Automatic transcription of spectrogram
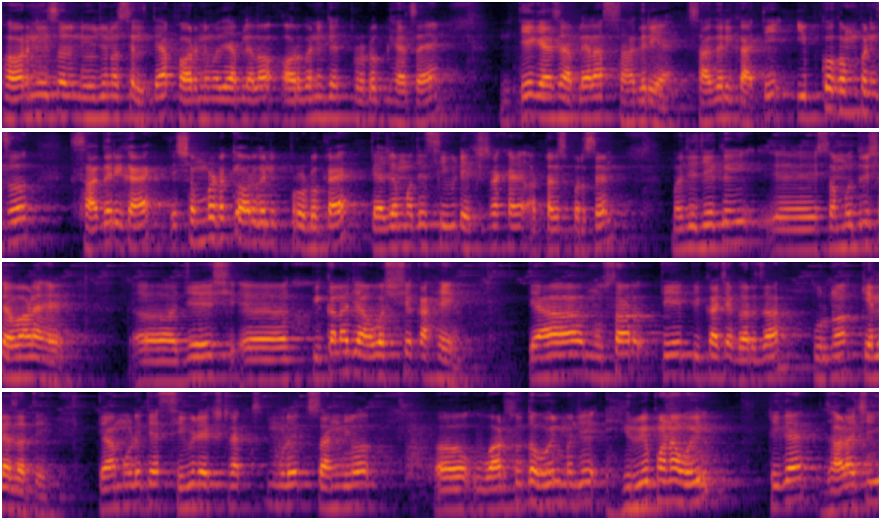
फवारणीचं नियोजन असेल त्या फवारणीमध्ये आपल्याला ऑर्गॅनिक एक प्रोडक्ट घ्यायचा आहे. ते घ्यायचं आहे आपल्याला सागरी आहे. सागरिका ते इप्को कंपनीचं सागरिका आहे ते शंभर टक्के ऑर्गॅनिक प्रोडक्ट आहे. त्याच्यामध्ये सीविड एक्स्ट्रा आहे अठ्ठावीस पर्सेंट म्हणजे जे काही समुद्री शेवाळ आहे जे श- पिकाला जे आवश्यक आहे त्यानुसार ते पिकाच्या गरजा पूर्ण केल्या जाते. त्यामुळे त्या सीविड एक्स्ट्रॅक्टमुळे चांगलं वाढसुद्धा होईल. म्हणजे हिरवेपणा होईल. ठीक आहे? झाडाची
